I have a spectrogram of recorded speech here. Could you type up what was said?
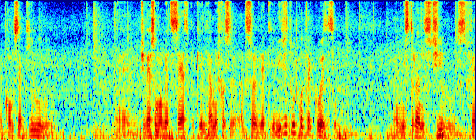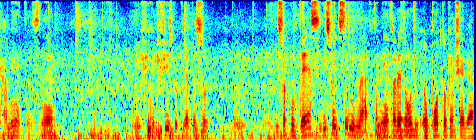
É como se aquilo é, tivesse um momento certo para que ele realmente fosse absorver aquilo. E de tudo quanto é coisa, assim né, misturando estilos, ferramentas, né? E fica difícil porque a pessoa. Isso acontece, isso foi disseminado também através de onde é o ponto que eu quero chegar,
